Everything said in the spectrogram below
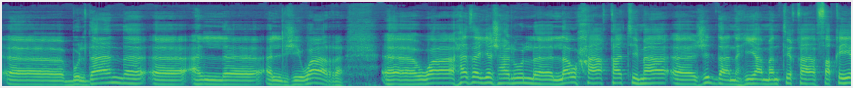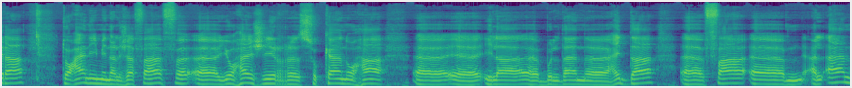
آه، بلدان الجوار. وهذا يجعل اللوحة قاتمة جدا. هي منطقة فقيرة تعاني من الجفاف يهاجر سكانها إلى بلدان عدة. فالان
